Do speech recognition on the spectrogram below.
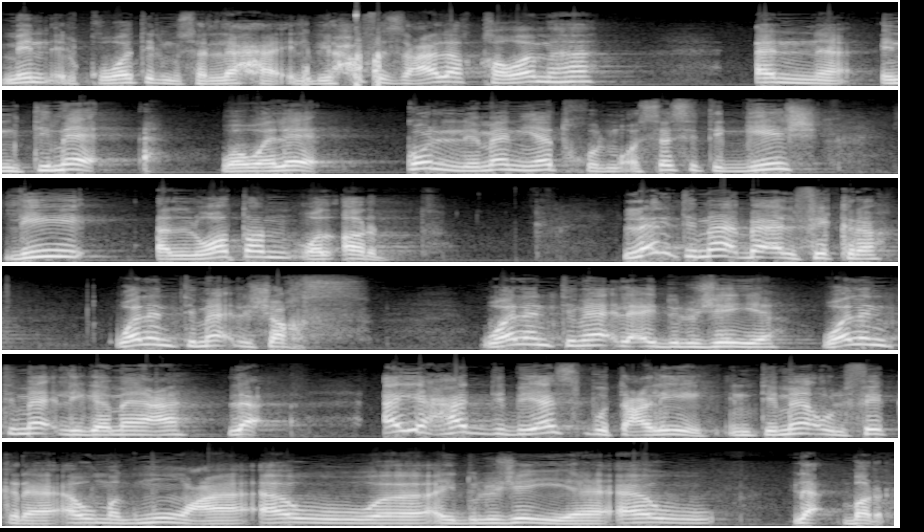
من القوات المسلحة اللي بيحافظ على قوامها أن انتماء وولاء كل من يدخل مؤسسة الجيش للوطن والأرض. لا انتماء بقى لفكرة ولا انتماء لشخص. ولا انتماء لأيديولوجية ولا انتماء لجماعة لا. أي حد بيثبت عليه انتمائه لفكرة أو مجموعة أو آه، أيديولوجية أو لا بره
